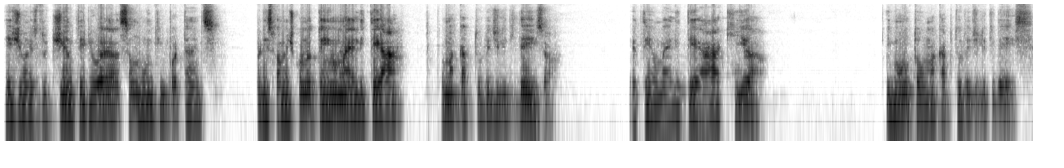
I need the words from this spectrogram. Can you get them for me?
Regiões do dia anterior, elas são muito importantes principalmente quando eu tenho uma LTA uma captura de liquidez, ó. Eu tenho uma LTA aqui, ó, e montou uma captura de liquidez.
